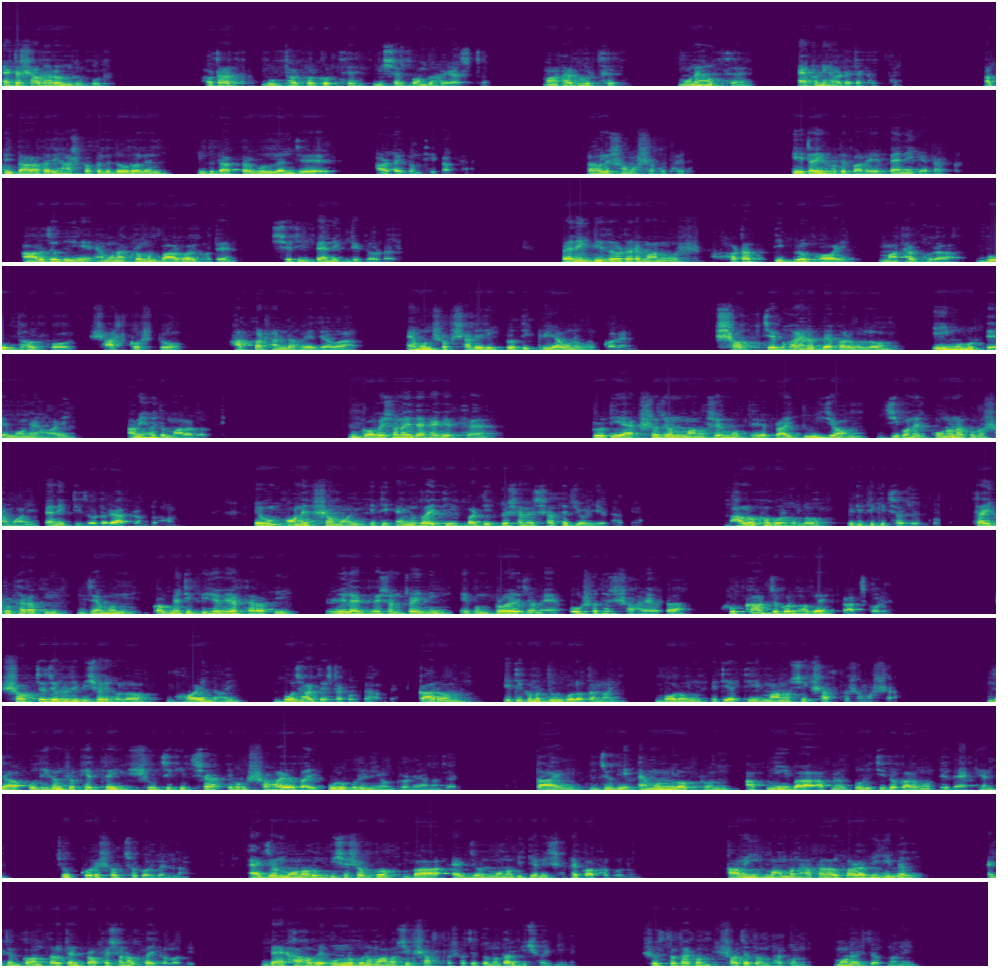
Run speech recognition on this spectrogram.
একটা সাধারণ দুপুর। হঠাৎ বুক ধরফর করছে, নিঃশ্বাস বন্ধ হয়ে আসছে। মাথা ঘুরছে। মনে হচ্ছে এখনই হার্ট অ্যাটাক হচ্ছে। আপনি তাড়াতাড়ি হাসপাতালে দৌড়ালেন, কিন্তু ডাক্তার বললেন যে হার্ট একদম ঠিক আছে। তাহলে সমস্যা কোথায়? এটাই হতে পারে প্যানিক অ্যাটাক আর যদি এমন আক্রমণ বারবার ঘটে, সেটি প্যানিক ডিসঅর্ডার প্যানিক ডিসঅর্ডারে মানুষ হঠাৎ তীব্র ভয় মাথা ঘোরা, বুক ধড়ফড় শ্বাসকষ্ট, হাত পা ঠান্ডা হয়ে যাওয়া, এমন সব শারীরিক প্রতিক্রিয়া অনুভব করেন। সবচেয়ে ভয়ানক ব্যাপার হলো, এই মুহূর্তে মনে হয় আমি হয়তো মারা যাচ্ছি। গবেষণায় দেখা গেছে, প্রতি একশো জন মানুষের মধ্যে প্রায় দুইজন জীবনের কোনো না কোনো সময় প্যানিক ডিসঅর্ডারে আক্রান্ত হন এবং অনেক সময় এটি অ্যাংজাইটি বা ডিপ্রেশনের সাথে জড়িয়ে থাকে। ভালো খবর হলো, এটি চিকিৎসাযোগ্য। সাইকোথেরাপি, যেমন cognitive behaviour therapy, relaxation training এবং প্রয়োজনে ঔষধের সহায়তা খুব কার্যকরভাবে কাজ করে। সবচেয়ে জরুরি বিষয় হলো, ভয় নয়, বোঝার চেষ্টা করতে হবে। কারণ, এটি কোনো দুর্বলতা নয়, বরং এটি একটি মানসিক স্বাস্থ্য সমস্যা, যা অধিকাংশ ক্ষেত্রেই সুচিকিৎসা এবং সহায়তায় পুরোপুরি নিয়ন্ত্রণে আনা যায়। তাই যদি এমন লক্ষণ আপনি বা আপনার পরিচিত কারও মধ্যে দেখেন, চুপ করে সহ্য করবেন না। একজন মনোরোগ বিশেষজ্ঞ বা একজন মনোবিজ্ঞানীর সাথে কথা বলুন। আমি মোহাম্মদ হাসান আল ফারাবি হিমেল, একজন কনসালটেন্ট প্রফেশনাল সাইকোলজিস্ট দেখা হবে অন্য কোনো মানসিক স্বাস্থ্য সচেতনতার বিষয় নিয়ে। সুস্থ থাকুন, সচেতন থাকুন, মনের যত্ন নিন।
